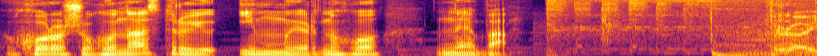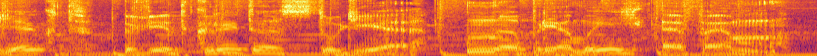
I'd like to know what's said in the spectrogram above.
Хорошого настрою і мирного неба. Проєкт Відкрита студія на прямий ФМ.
